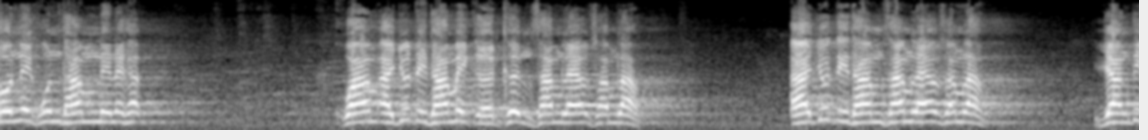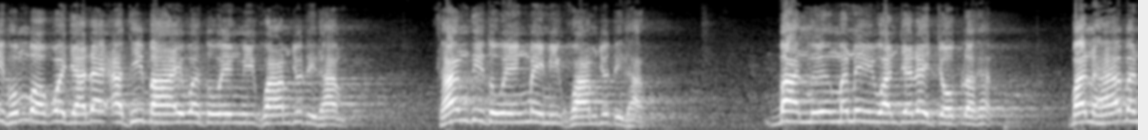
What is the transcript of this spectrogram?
ทนให้คุณทำเนี่ยนะครับ ความอายุติธรรมไม่เกิดขึ้นซ้ำแล้วซ้ำเล่า อายุติธรรมซ้ำแล้วซ้ำเล่า อย่างที่ผมบอกว่าอย่าได้อธิบายว่าตัวเองมีความยุติธรรม ทั้งที่ตัวเองไม่มีความยุติธรรม บ้านเมืองมันไม่มีวันจะได้จบหรอกครับ ปัญหามัน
